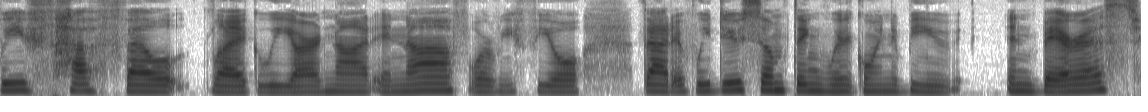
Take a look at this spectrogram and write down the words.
we have felt like we are not enough, or we feel that if we do something, we're going to be embarrassed,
